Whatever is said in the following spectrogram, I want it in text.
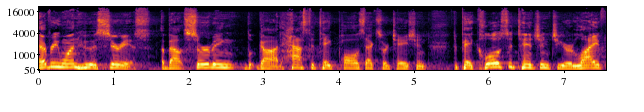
Everyone who is serious about serving God has to take Paul's exhortation to pay close attention to your life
